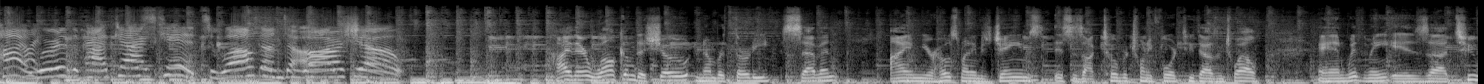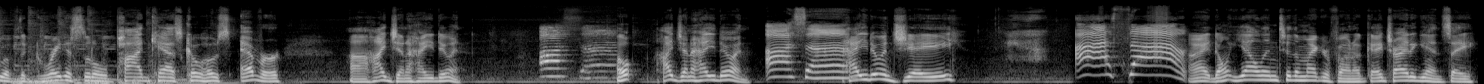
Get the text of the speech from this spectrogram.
Hi, we're the Podcast Kids. Welcome to our show. Hi there, welcome to show number 37. I'm your host. My name is James. This is October 24, 2012. And with me is uh, two of the greatest little podcast co-hosts ever. Uh, hi, Jenna. How you doing? Awesome. Oh, hi, Jenna. How you doing? Awesome. How you doing, Jay? Awesome. All right, don't yell into the microphone, okay? Try it again. Say,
